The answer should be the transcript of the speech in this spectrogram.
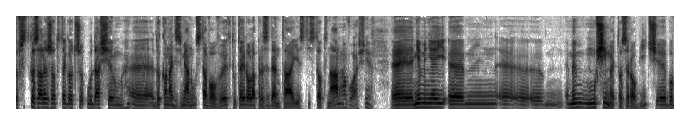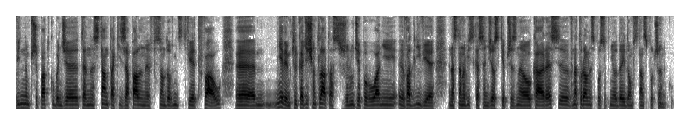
To wszystko zależy od tego, czy uda się e, dokonać zmian ustawowych. Tutaj rola prezydenta jest istotna. A właśnie. E, niemniej e, my musimy to zrobić, bo w innym przypadku będzie ten stan taki zapalny w sądownictwie trwał, nie wiem, kilkadziesiąt lat, aż ludzie powołani wadliwie na stanowiska sędziowskie przez neo-KRS w naturalny sposób nie odejdą w stan spoczynku.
